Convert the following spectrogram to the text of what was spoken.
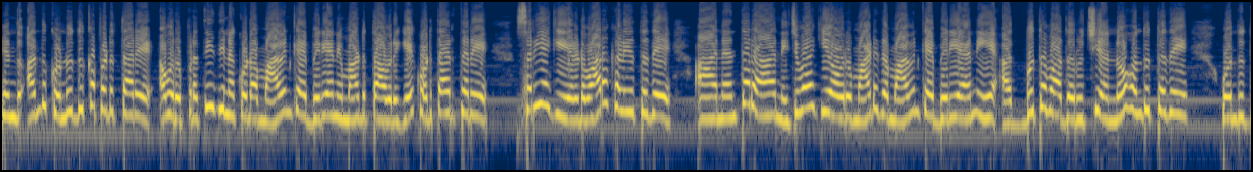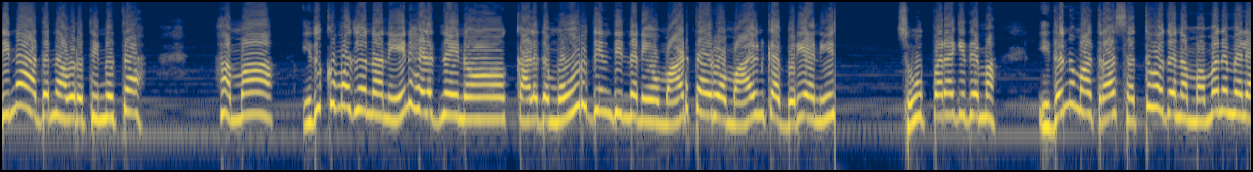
ಎಂದು ಅಂದುಕೊಂಡು ದುಃಖ ಪಡುತ್ತಾರೆ ಅವರು ಪ್ರತಿದಿನ ಕೂಡ ಮಾವಿನಕಾಯಿ ಬಿರಿಯಾನಿ ಮಾಡುತ್ತಾ ಅವರಿಗೆ ಕೊಡ್ತಾ ಇರ್ತಾರೆ. ಸರಿಯಾಗಿ ಎರಡು ವಾರ ಕಳೆಯುತ್ತದೆ. ಆ ನಂತರ ನಿಜವಾಗಿ ಅವರು ಮಾಡಿದ ಮಾವಿನಕಾಯಿ ಬಿರಿಯಾನಿ ಅದ್ಭುತವಾದ ರುಚಿಯನ್ನು ಹೊಂದುತ್ತದೆ. ಒಂದು ದಿನ ಅದನ್ನು ಅವರು ತಿನ್ನುತ್ತಾ, ಅಮ್ಮ ಇದಕ್ಕೂ ಮೊದಲು ನಾನು ಏನು ಹೇಳಿದ್ನೇನೋ ಕಳೆದ ಮೂರು ದಿನದಿಂದ ನೀವು ಮಾಡ್ತಾ ಇರುವ ಮಾವಿನಕಾಯಿ ಬಿರಿಯಾನಿ ಸೂಪರ್ ಆಗಿದೆ ಅಮ್ಮ. ಇದನ್ನು ಮಾತ್ರ ಸತ್ತು ಹೋದ ನಮ್ಮಮ್ಮನ ಮೇಲೆ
